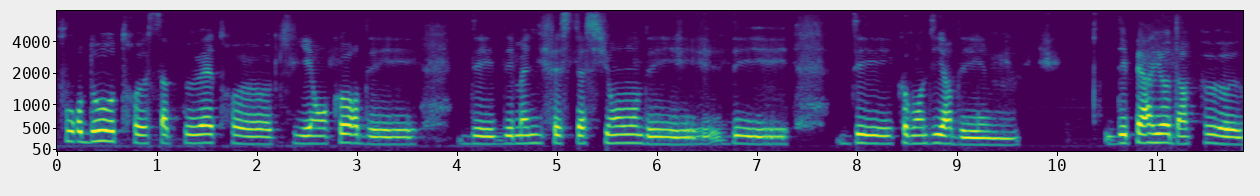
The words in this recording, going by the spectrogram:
pour d'autres, ça peut être euh, qu'il y ait encore des, des, manifestations, des, des, comment dire, des, des périodes un peu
